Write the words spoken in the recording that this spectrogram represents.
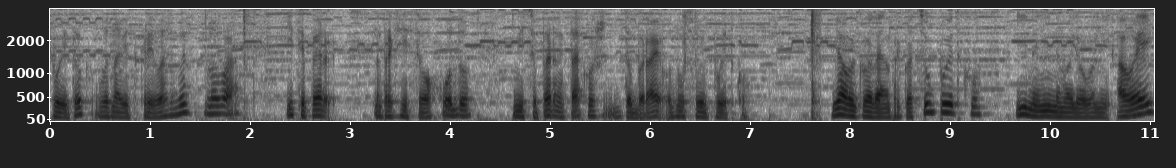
плиток. Вона відкрилась би нова. І тепер наприкінці цього ходу мій суперник також добирає одну свою плитку. Я викладаю, наприклад, цю плитку і на ній намальований алей.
